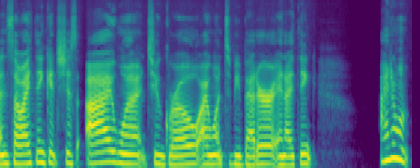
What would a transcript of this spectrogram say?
And so I think it's just, I want to grow. I want to be better. And I think, I don't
